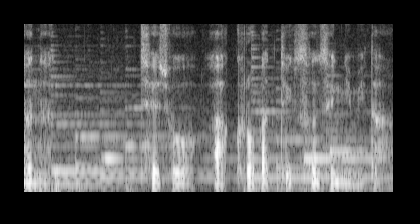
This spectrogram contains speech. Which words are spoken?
나는 제조 아크로바틱 선생님이다.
